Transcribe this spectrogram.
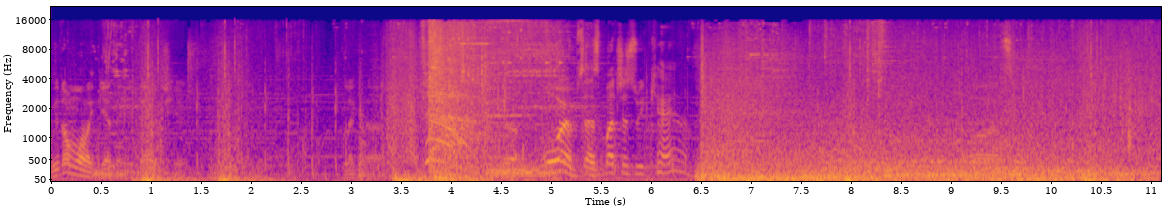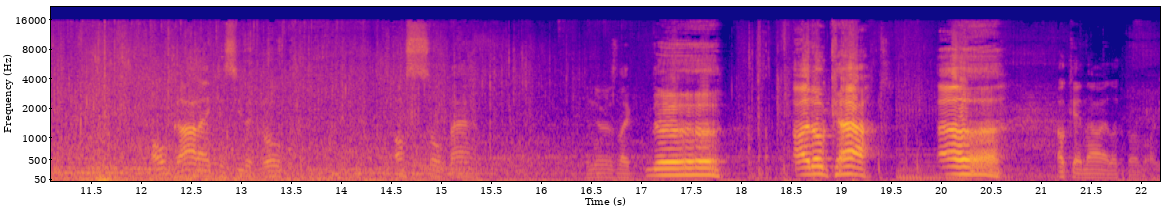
We don't want to get any damage here. Like uh, the orbs as much as we can. Oh, Oh god, I can see the growth. Oh, so bad. And it was like, I don't care. Okay, now I look normal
